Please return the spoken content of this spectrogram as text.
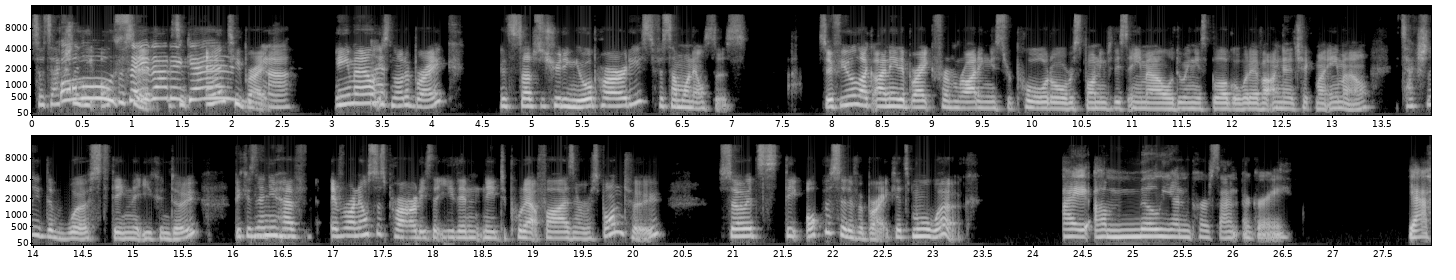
So it's actually oh, the opposite. Say that it's again. Anti-break. Yeah. Email that- is not a break. It's substituting your priorities for someone else's. So if you're like, I need a break from writing this report or responding to this email or doing this blog or whatever, I'm going to check my email. It's actually the worst thing that you can do because then you mm-hmm. have everyone else's priorities that you then need to put out fires and respond to. So it's the opposite of a break. It's more work. I a million percent agree. Yeah,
